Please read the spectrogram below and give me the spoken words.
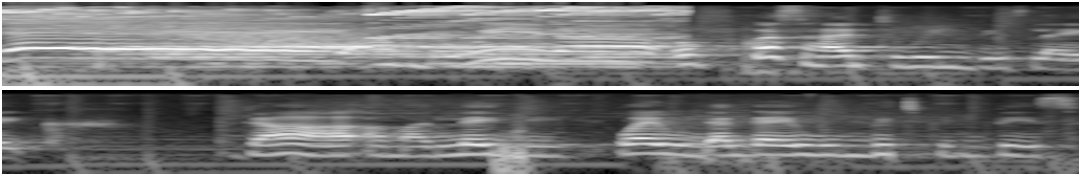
Yay! I'm the winner. Of course, I had to win this. Like, duh, I'm a lady. Why would a guy win beat me in this?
